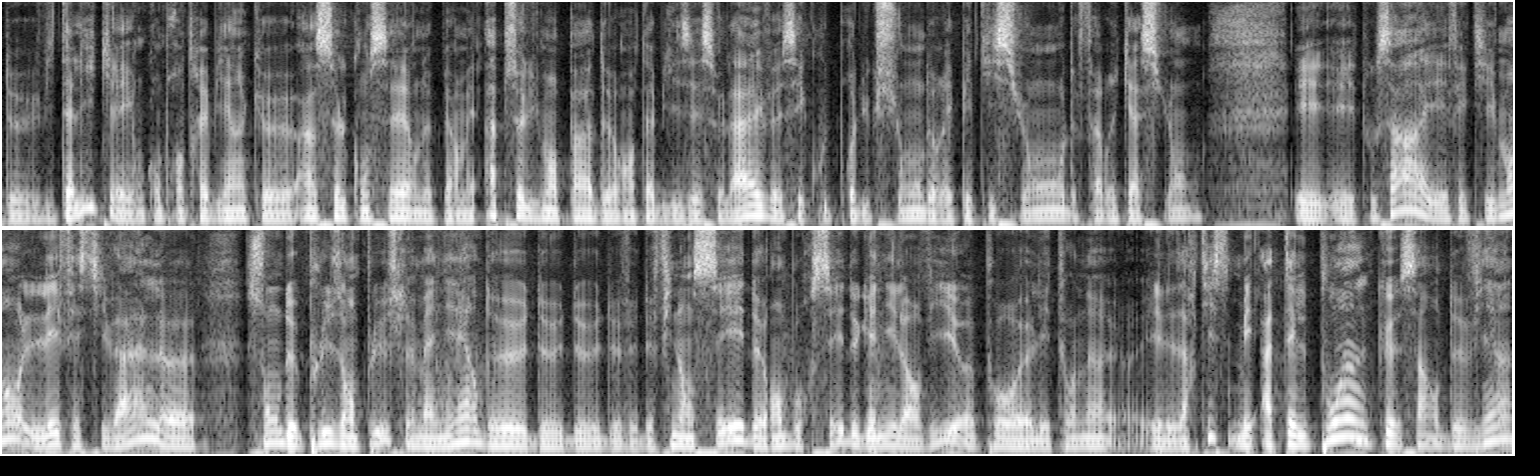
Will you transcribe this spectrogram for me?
de Vitalik. Et on comprend très bien qu'un seul concert ne permet absolument pas de rentabiliser ce live. Ses coûts de production, de répétition, de fabrication et, tout ça. Et effectivement, les festivals euh, sont de plus en plus la manière de financer, de rembourser, de gagner leur vie euh, pour les tourneurs et les artistes, mais à tel point que ça en devient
